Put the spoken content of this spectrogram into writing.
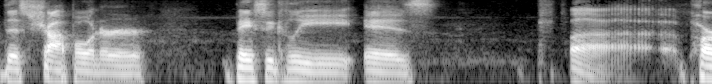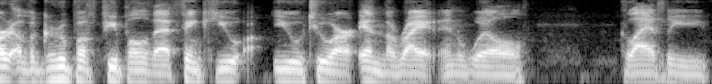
this shop owner basically is uh, part of a group of people that think you you two are in the right and will gladly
